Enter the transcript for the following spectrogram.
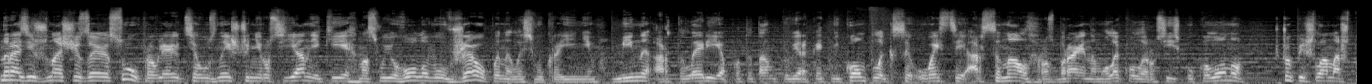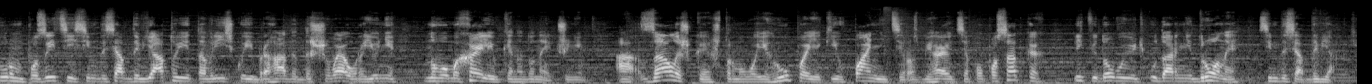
Наразі ж наші ЗСУ вправляються у знищенні росіян, які на свою голову вже опинились в Україні. Міни, артилерія, протитанкові ракетні комплекси. Увесь цей арсенал розбирає на молекули російську колону, що пішла на штурм позицій 79-ї таврійської бригади ДШВ у районі Новомихайлівки на Донеччині. А залишки штурмової групи, які в паніці розбігаються по посадках, ліквідовують ударні дрони 79-ки.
